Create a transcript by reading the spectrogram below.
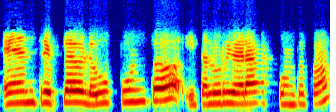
en www.italurrivera.com.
